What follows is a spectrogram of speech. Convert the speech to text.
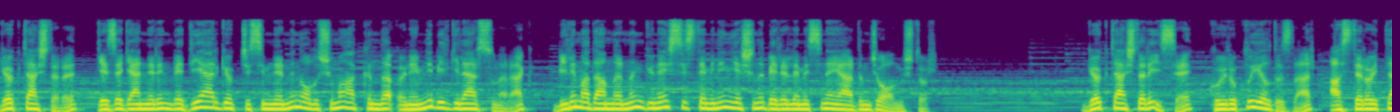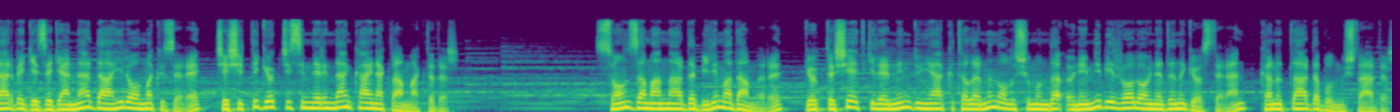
göktaşları, gezegenlerin ve diğer gök cisimlerinin oluşumu hakkında önemli bilgiler sunarak, bilim adamlarının Güneş sisteminin yaşını belirlemesine yardımcı olmuştur. Göktaşları ise kuyruklu yıldızlar, asteroitler ve gezegenler dahil olmak üzere çeşitli gök cisimlerinden kaynaklanmaktadır. Son zamanlarda bilim adamları, göktaşı etkilerinin dünya kıtalarının oluşumunda önemli bir rol oynadığını gösteren kanıtlar da bulmuşlardır.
